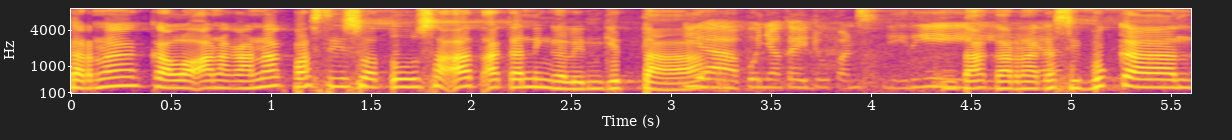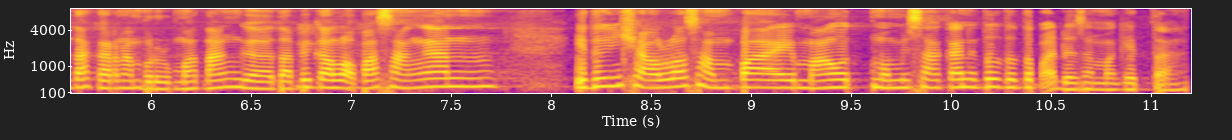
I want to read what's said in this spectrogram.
karena kalau anak-anak pasti suatu saat akan ninggalin kita Ya, punya kehidupan sendiri. entah karena ya. kesibukan entah karena berumah tangga tapi kalau pasangan itu insya Allah sampai maut memisahkan itu tetap ada sama kita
